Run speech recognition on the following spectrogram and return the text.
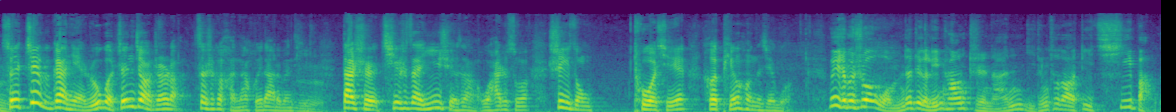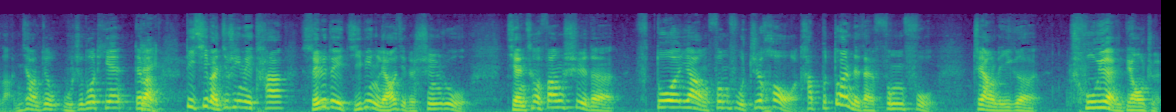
所以这个概念如果真较真儿了，这是个很难回答的问题。但是其实，在医学上，我还是说是一种妥协和平衡的结果。为什么说我们的这个临床指南已经做到第七版了？你想，就五十多天，对吧？对第七版就是因为它随着对疾病了解的深入，检测方式的多样丰富之后，它不断的在丰富这样的一个出院标准。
